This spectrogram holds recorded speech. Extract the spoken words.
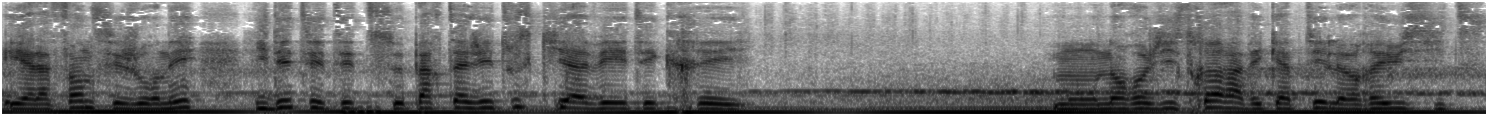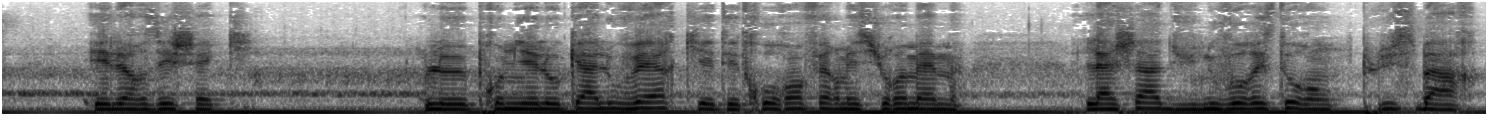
Et à la fin de ces journées, l'idée était de se partager tout ce qui avait été créé. Mon enregistreur avait capté leurs réussites et leurs échecs. Le premier local ouvert qui était trop renfermé sur eux-mêmes. L'achat du nouveau restaurant, plus bar,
